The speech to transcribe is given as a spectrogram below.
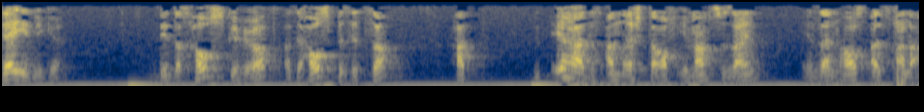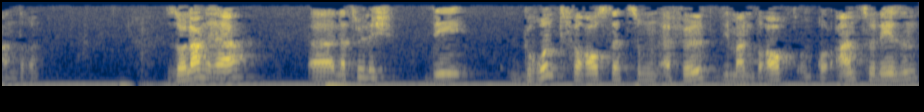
derjenige, dem das Haus gehört, also der Hausbesitzer, hat eher das Anrecht darauf, Imam zu sein in seinem Haus als alle anderen. Solange er äh, natürlich die Grundvoraussetzungen erfüllt, die man braucht, um Koran zu lesen,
